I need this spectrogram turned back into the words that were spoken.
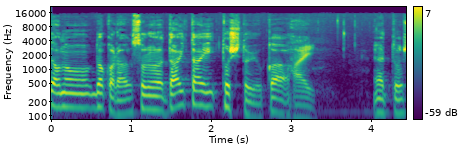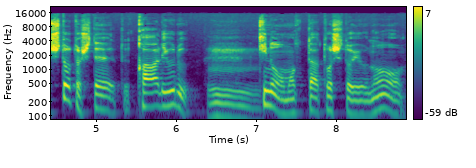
のだからそれは代替都市というか、はい、えっと、首都として変わりうる機能を持った都市というのを、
